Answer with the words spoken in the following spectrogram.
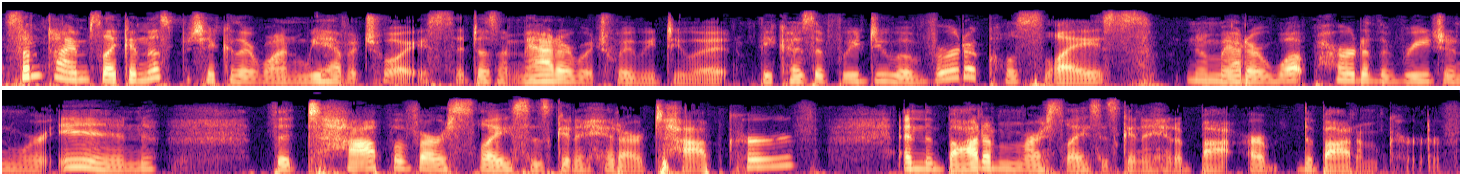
sometimes, like in this particular one, we have a choice. It doesn't matter which way we do it, because if we do a vertical slice, no matter what part of the region we're in, the top of our slice is going to hit our top curve, and the bottom of our slice is going to hit bo our, the bottom curve.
